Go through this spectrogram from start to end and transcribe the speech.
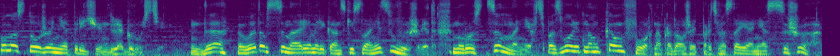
у нас тоже нет причин для грусти. Да, в этом сценарии американский сланец выживет, но рост цен на нефть позволит нам комфортно продолжать противостояние с США.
